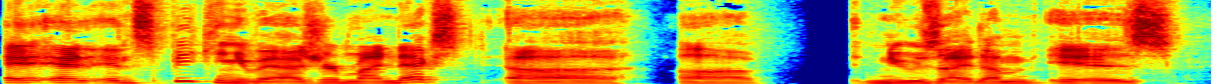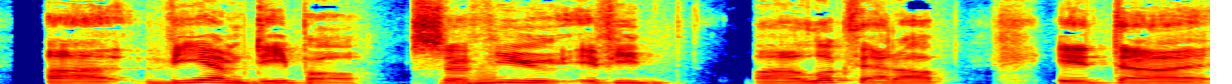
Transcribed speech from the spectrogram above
and, and speaking of Azure, my next uh, uh, news item is uh, VM Depot. So if Mhm. you if you uh, look that up, it uh,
